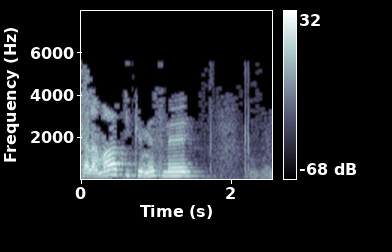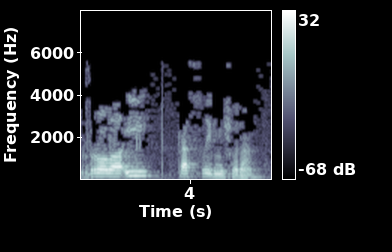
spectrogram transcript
کلماتی که مثل روایی تصغیر می‌شدند.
